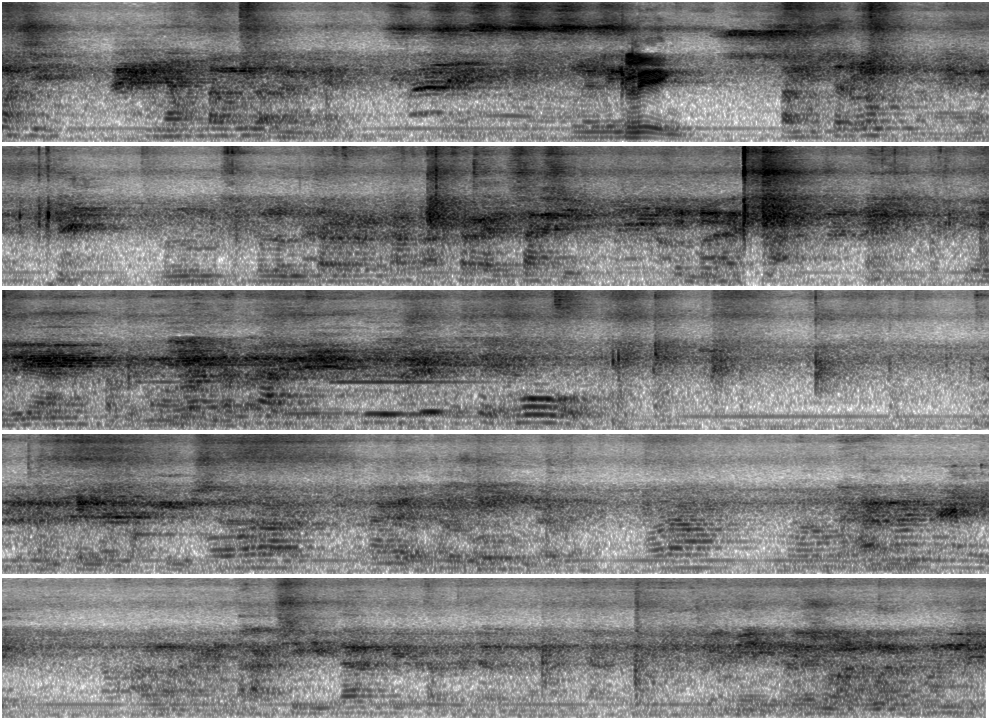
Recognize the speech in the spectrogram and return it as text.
masih punya hutang juga kan? Ya keliling. Kling. tamu serluk namanya kan? Belum belum ter apa terrealisasi. Kemarin pak keliling. Pengelolaan dapat dari mungkin dalam waktu bisa. Apa namanya? Interaksi kita kita berjalan dengan lancar walaupun eh,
